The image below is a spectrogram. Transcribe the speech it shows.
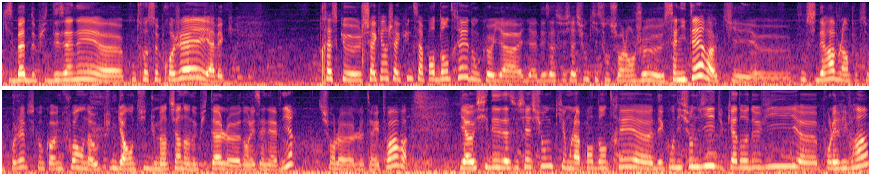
qui se battent depuis des années contre ce projet et avec presque chacun, chacune sa porte d'entrée. Donc il y, a des associations qui sont sur l'enjeu sanitaire, qui est considérable hein, pour ce projet, puisqu'encore une fois, on n'a aucune garantie du maintien d'un hôpital dans les années à venir sur le, territoire. Il y a aussi des associations qui ont la porte d'entrée des conditions de vie, du cadre de vie pour les riverains.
